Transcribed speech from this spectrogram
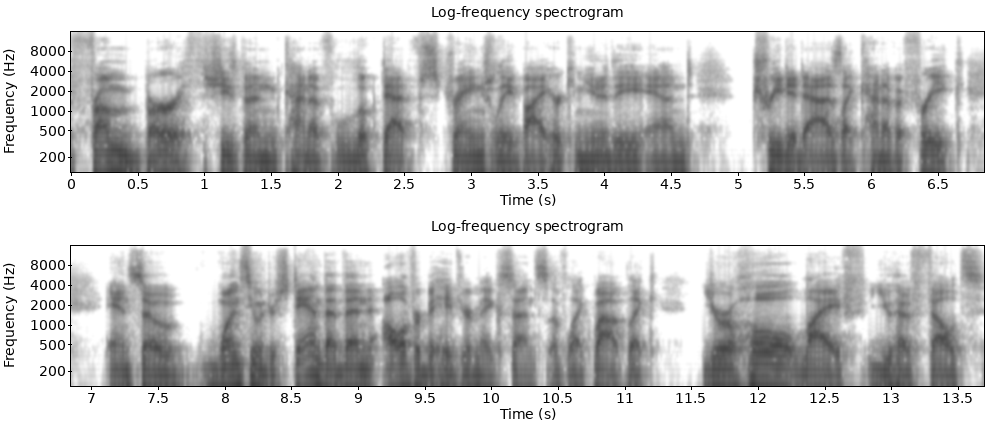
from birth she's been kind of looked at strangely by her community and treated as like kind of a freak. And so once you understand that then all of her behavior makes sense of like wow like your whole life you have felt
